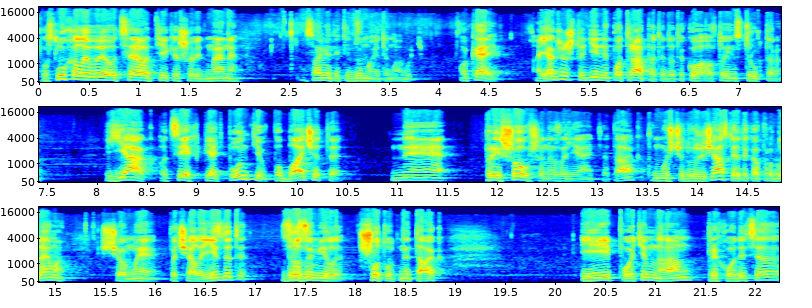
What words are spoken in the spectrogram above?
Послухали ви оце от тільки що від мене. Самі таки думаєте, мабуть. Окей, а як же ж тоді не потрапити до такого автоінструктора? Як оцих 5 пунктів побачити, не прийшовши на заняття, так? Тому що дуже часто є така проблема, що ми почали їздити, зрозуміли, що тут не так, і потім нам приходиться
